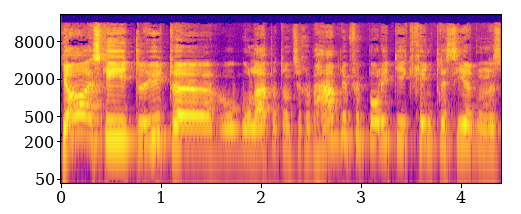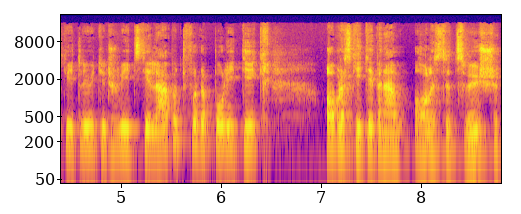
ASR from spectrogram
Ja, es gibt Leute, die, die leben und sich überhaupt nicht für Politik interessieren und es gibt Leute in der Schweiz, die leben von der Politik aber es gibt eben auch alles dazwischen.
